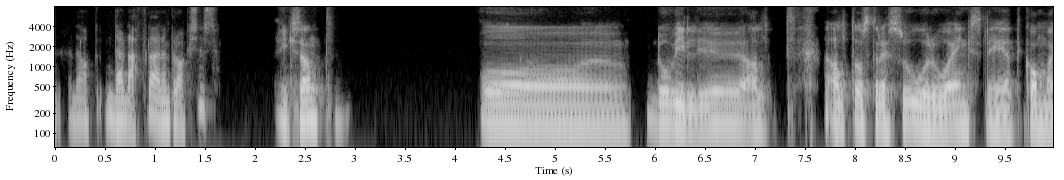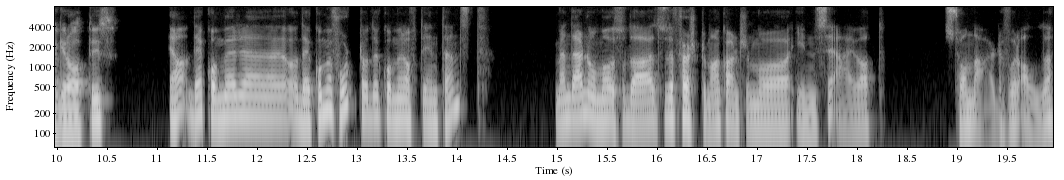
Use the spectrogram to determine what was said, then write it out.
Er det er derfor det er en praksis. Ikke sant? Og da vil jo alt, alt av stress og uro og engstelighet komme gratis. Ja, det kommer, eh, og det kommer fort, og det kommer ofte intenst. Men det er noe med også da, så det første man kanskje må innse, er jo at sånn er det for alle.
